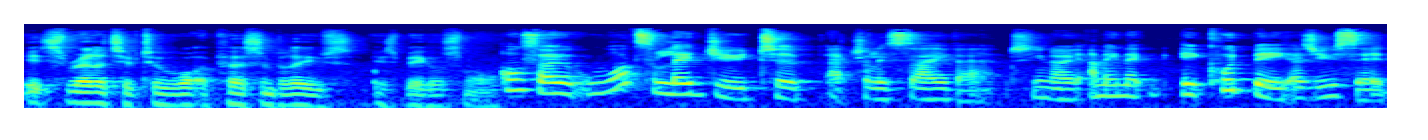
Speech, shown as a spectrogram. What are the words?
it's relative to what a person believes is big or small. Also, what's led you to actually say that? You know, I mean, it, it could be, as you said,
